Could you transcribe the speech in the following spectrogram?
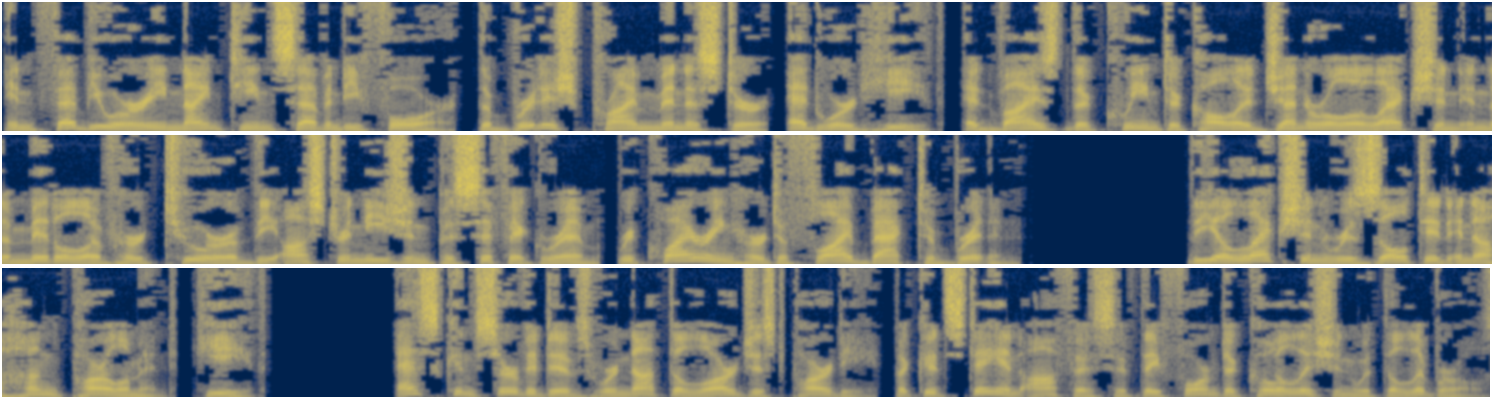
In February 1974, the British Prime Minister, Edward Heath, advised the Queen to call a general election in the middle of her tour of the Austronesian Pacific Rim, requiring her to fly back to Britain. The election resulted in a hung parliament. Heath S Conservatives were not the largest party, but could stay in office if they formed a coalition with the Liberals.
